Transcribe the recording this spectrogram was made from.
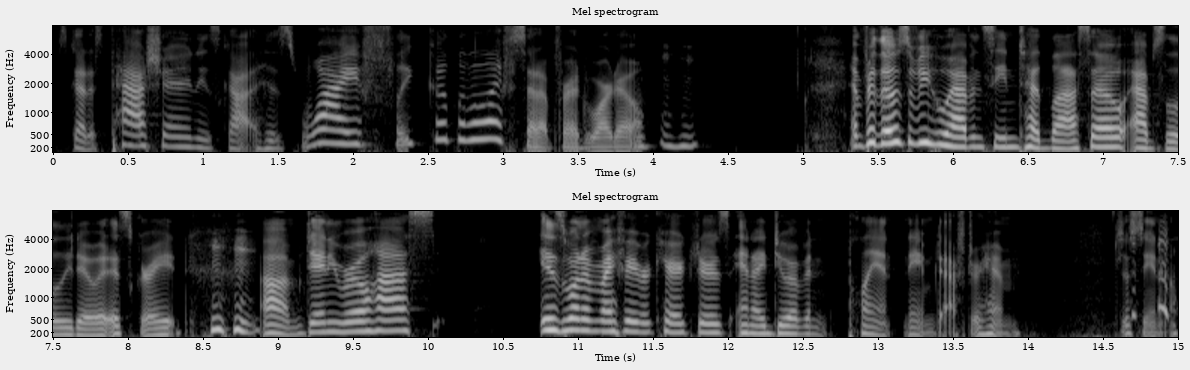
He's got his passion. He's got his wife. Like good little life set up for Eduardo. Mm-hmm. And for those of you who haven't seen Ted Lasso, absolutely do it. It's great. Um, Dani Rojas is one of my favorite characters, and I do have a plant named after him, just so you know.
